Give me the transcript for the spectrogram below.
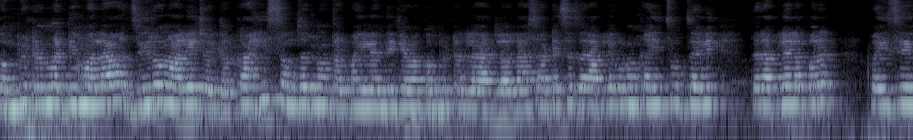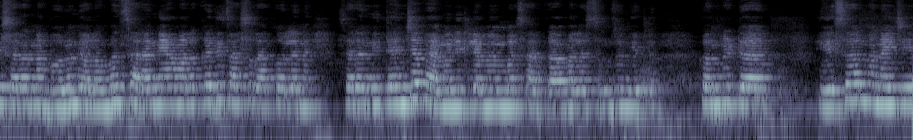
कम्प्युटरमध्ये मला झिरो नॉलेज होतं. काहीच समजत नव्हतं पहिल्यांदा जेव्हा कम्प्युटरला हात लावला. असं वाटायचं जर आपल्याकडून काही चूक झाली तर आपल्याला परत पैसे सरांना भरून द्यावं पण सरांनी आम्हाला कधीच असं दाखवलं नाही. सरांनी त्यांच्या फॅमिलीतल्या मेंबरसारखं आम्हाला समजून घेतलं. कम्प्युटर हे सर म्हणायचे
